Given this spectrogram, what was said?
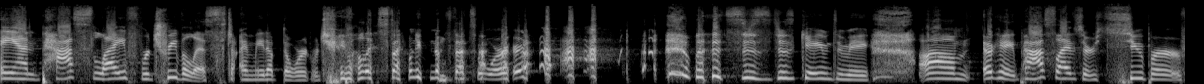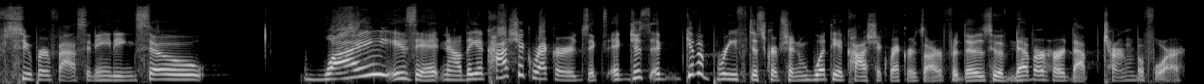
and past life retrievalist. I made up the word retrievalist. I don't even know if that's a word. but it just, just came to me. Um, okay, past lives are super, super fascinating. So, why is it now the akashic records ex- ex- just uh, give a brief description what the akashic records are for those who have never heard that term before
